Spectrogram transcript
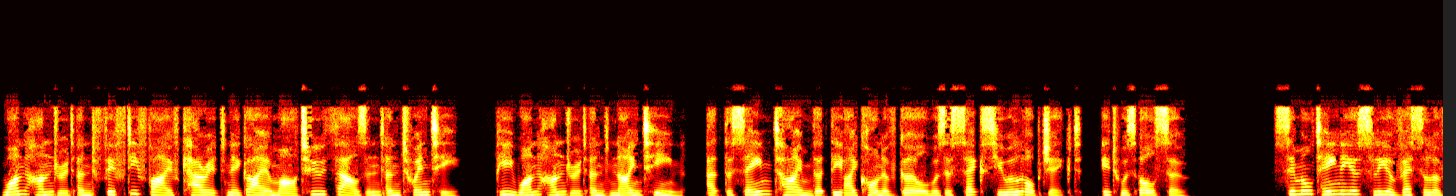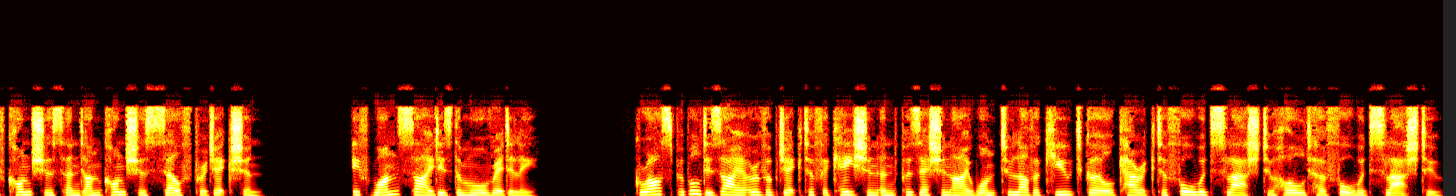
155 carat Nagayama 2020, p119, at the same time that the icon of girl was a sexual object, it was also simultaneously a vessel of conscious and unconscious self-projection. If one side is the more readily graspable desire of objectification and possession I want to love a cute girl character forward slash to hold her forward slash to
